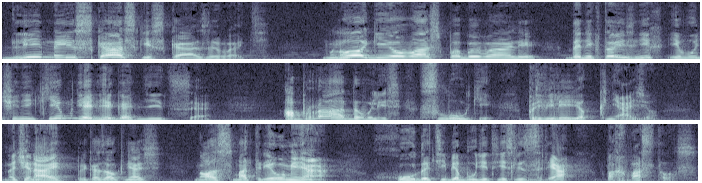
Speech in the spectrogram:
длинные сказки сказывать. Многие у вас побывали, да никто из них и в ученики мне не годится. Обрадовались слуги, привели ее к князю. «Начинай», — приказал князь, — «но смотри у меня, худо тебе будет, если зря похвасталась.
